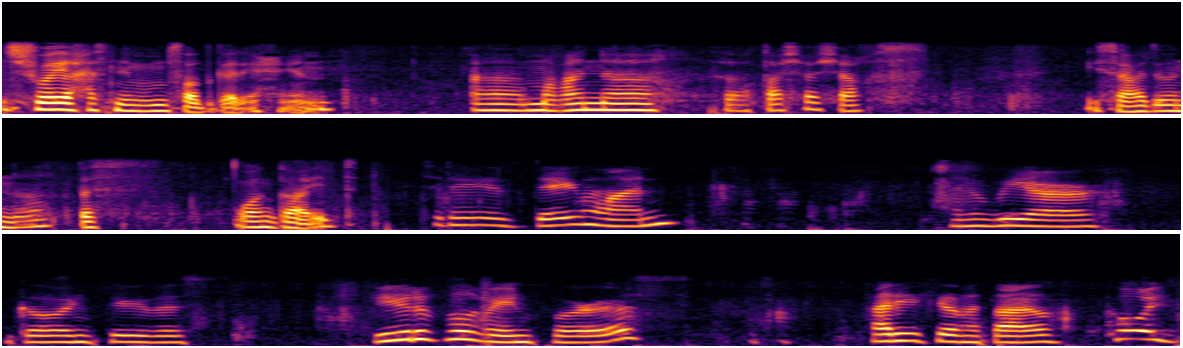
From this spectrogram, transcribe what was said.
شوية أحسني مصدقة الحين آه معنا 13 شخص يساعدونا بس one guide Today is day one and we are going through this beautiful rainforest. How do you feel, Mathail? Cold.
